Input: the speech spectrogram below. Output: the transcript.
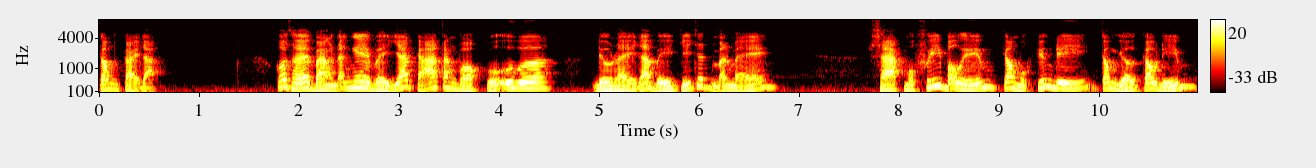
trong cài đặt. Có thể bạn đã nghe về giá cả tăng vọt của Uber. Điều này đã bị chỉ trích mạnh mẽ. Sạc một phí bảo hiểm cho một chuyến đi trong giờ cao điểm,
